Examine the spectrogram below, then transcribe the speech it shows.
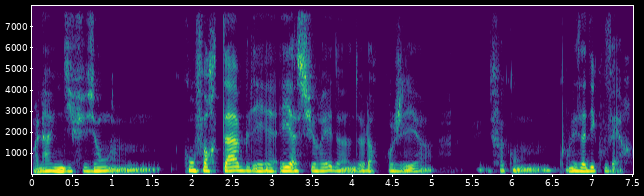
voilà, une diffusion confortable et, assurée de, leur projet euh, une fois qu'on les a découverts.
